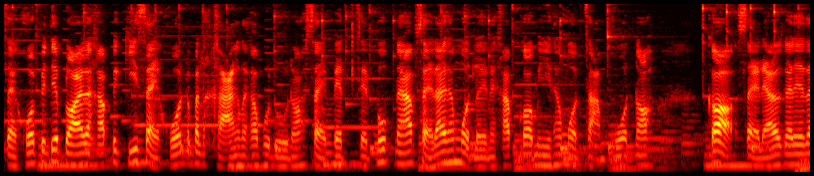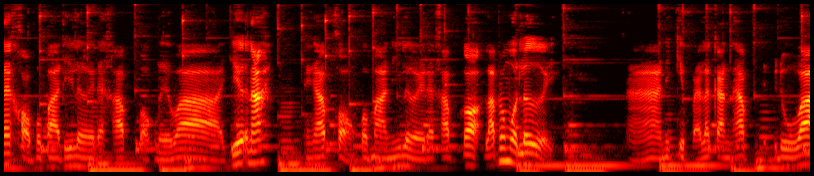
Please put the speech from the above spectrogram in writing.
ใส่โค้ดเป็นเรียบร้อยแล้วครับ เมื่อกี้ใส่โค้ดมันค้างนะครับพอดูเนาะ ใส่เป็ดเสร็จปุ๊บนะครับ ใส่ได้ทั้งหมดเลยนะครับ ก็มีทั้งหมด 3 โค้ดเนาะ ก็ใส่แล้วก็ได้ได้ของประมาณนี้เลยนะครับ บอกเลยว่าเยอะนะนะครับ ของประมาณนี้เลยนะครับ ก็รับทั้งหมดเลย อ่า นี่เก็บไปแล้วกันครับ เดี๋ยวไปดูว่า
